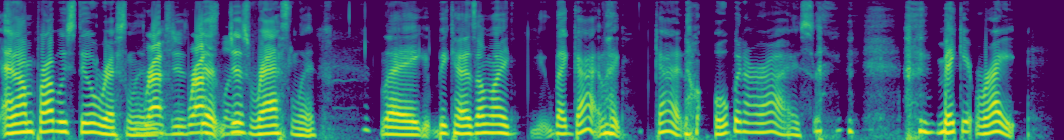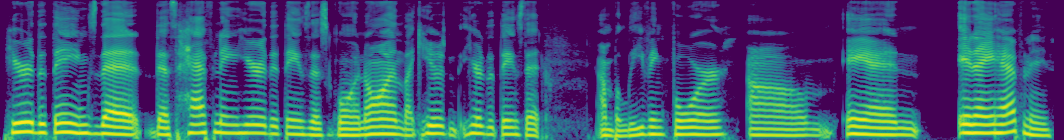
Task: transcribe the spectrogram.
And i'm probably still wrestling. Wrest- just, wrestling. just wrestling. Like because i'm like like god like god open our eyes. Make it right here are the things that that's happening. Here are the things that's going on. Like here's here are the things that I'm believing for. Um, and it ain't happening.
